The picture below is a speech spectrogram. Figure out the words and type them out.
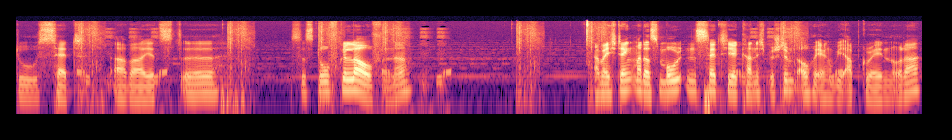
Du Set. Aber jetzt, äh, ist es doof gelaufen, ne? Aber ich denke mal, das Molten-Set hier kann ich bestimmt auch irgendwie upgraden, oder?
